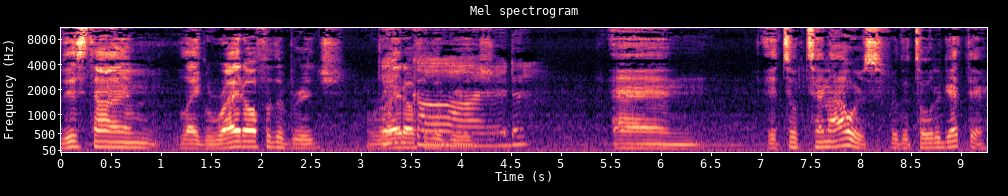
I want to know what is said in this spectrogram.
This time, like right off of the bridge, right Thank off of the bridge, and it took ten hours for the tow to get there.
